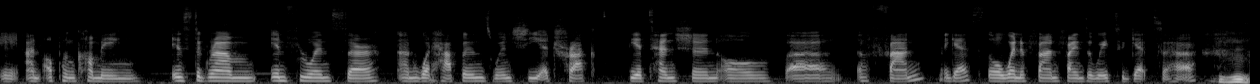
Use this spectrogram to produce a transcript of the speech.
a, an up and coming Instagram influencer and what happens when she attracts the attention of uh, a fan, I guess, or when a fan finds a way to get to her. Mm-hmm.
